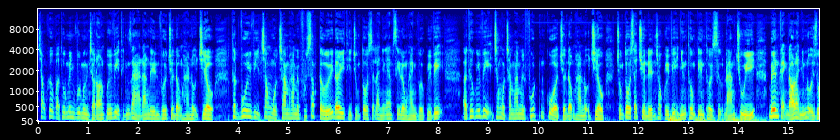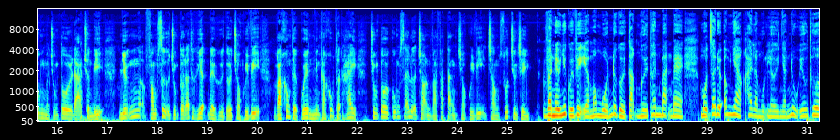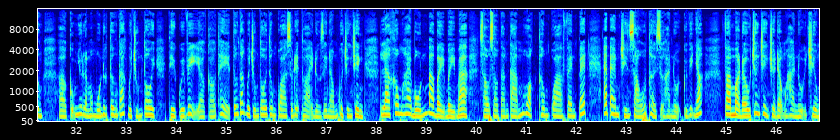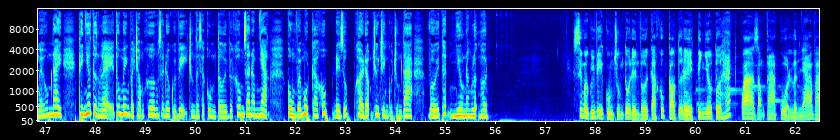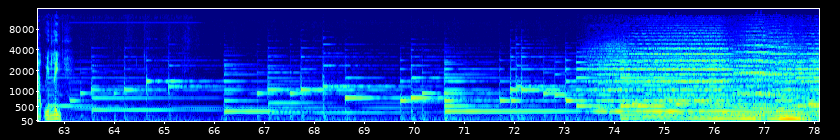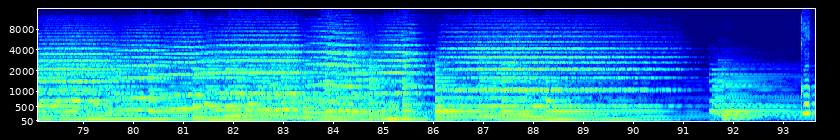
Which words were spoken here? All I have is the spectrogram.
Trọng Khương và Thu Minh vui mừng chào đón quý vị thính giả đang đến với chuyển động Hà Nội chiều. Thật vui vì trong 120 phút sắp tới đây thì chúng tôi sẽ là những MC đồng hành với quý vị. À, thưa quý vị, trong 120 phút của chuyển động Hà Nội chiều, chúng tôi sẽ chuyển đến cho quý vị những thông tin thời sự đáng chú ý. Bên cạnh đó là những nội dung mà chúng tôi đã chuẩn bị, những phóng sự chúng tôi đã thực hiện để gửi tới cho quý vị và không thể quên những ca khúc thật hay chúng tôi cũng sẽ lựa chọn và phát tặng cho quý vị trong suốt chương trình. Và nếu như quý vị à, mong muốn được gửi tặng người thân bạn bè một giai điệu âm nhạc hay là là một lời nhắn nhủ yêu thương à, cũng như là mong muốn được tương tác với chúng tôi thì quý vị à, có thể tương tác với chúng tôi thông qua số điện thoại đường dây nóng của chương trình là 024 3773 6688 hoặc thông qua fanpage FM96 Thời sự Hà Nội quý vị nhé. Và mở đầu chương trình chuyển động Hà Nội chiều ngày hôm nay thì như thường lệ Thu Minh và Trọng Khương sẽ đưa quý vị chúng ta sẽ cùng tới với không gian âm nhạc cùng với một ca khúc để giúp khởi động chương trình của chúng ta với thật nhiều năng lượng hơn. Xin mời quý vị cùng chúng tôi đến với ca khúc có tựa đề Tình yêu tôi hát qua giọng ca của Lân Nhã và Uyên Linh.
